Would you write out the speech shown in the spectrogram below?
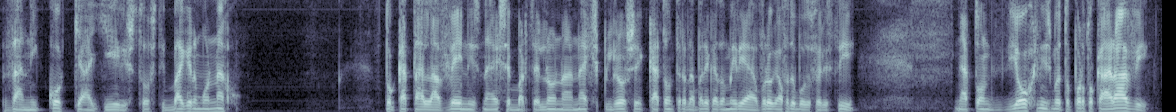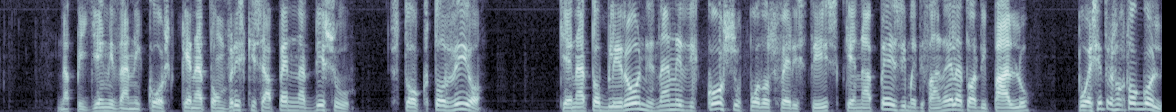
δανεικό και αγύριστο στην Μπάγκερ Μονάχου το καταλαβαίνεις να είσαι Μπαρσελόνα, να έχεις πληρώσει 135 εκατομμύρια ευρώ για αυτόν τον ποδοσφαιριστή, να τον διώχνεις με το πρώτο καράβι, να πηγαίνει δανεικός και να τον βρίσκεις απέναντί σου στο 8-2 και να τον πληρώνεις να είναι δικός σου ποδοσφαιριστής και να παίζει με τη φανέλα του αντιπάλου που εσύ τρως 8 γκολ.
